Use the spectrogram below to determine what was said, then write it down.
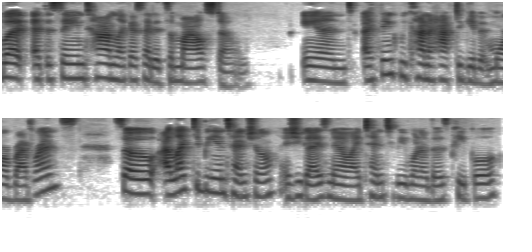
But at the same time, like I said, it's a milestone. And I think we kind of have to give it more reverence. So I like to be intentional. As you guys know, I tend to be one of those people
